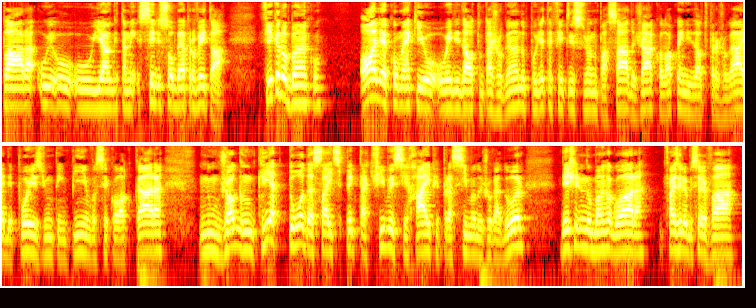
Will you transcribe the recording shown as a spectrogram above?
para o, o, o Young também, se ele souber aproveitar. Fica no banco, olha como é que o, Andy Dalton tá jogando, podia ter feito isso no ano passado já, coloca o Andy Dalton para jogar e depois de um tempinho você coloca o cara, não joga, não cria toda essa expectativa, esse hype para cima do jogador, deixa ele no banco agora, faz ele observar,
